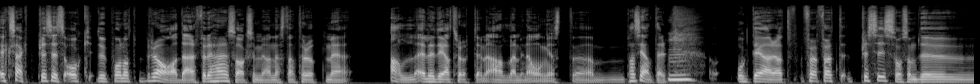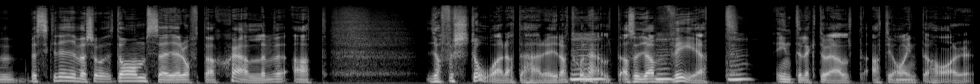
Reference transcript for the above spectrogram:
exakt, precis. Och du är på något bra där, för det här är en sak som jag nästan tar upp med alla, eller det jag tar upp det med alla mina ångestpatienter. Och det är att, för, för att precis så som du beskriver, så de säger ofta själv att jag förstår att det här är irrationellt. Alltså jag vet intellektuellt att jag inte har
